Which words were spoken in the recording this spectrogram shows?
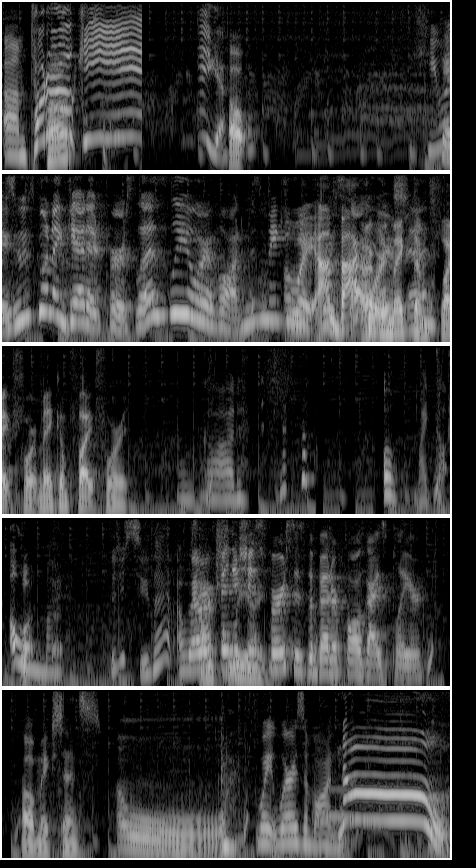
um Todoroki. Oh, He Okay, who's gonna get it first, Leslie or Yvonne? Who's making? Oh, wait, it I'm first all right, we'll backwards. make them fight for it. Make them fight for it. Oh God. Oh my God. Oh What my. the- Did you see that? I was Whoever Actually, finishes I- first is the better Fall Guys player. Oh, makes sense. Oh Wait, where is Yvonne? no!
